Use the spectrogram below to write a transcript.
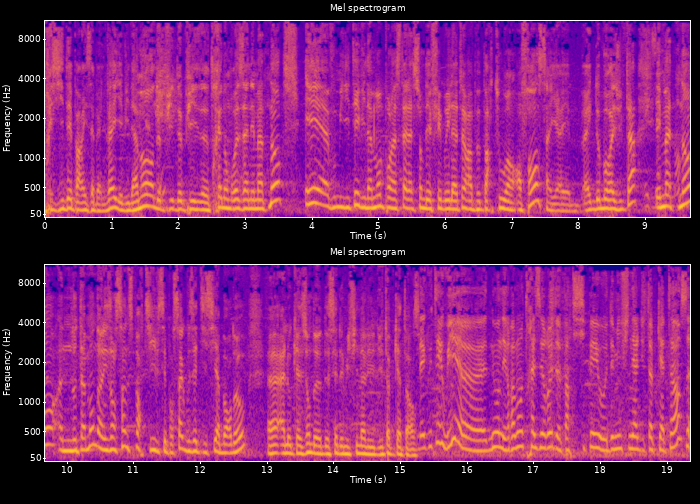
présidée par Isabelle Veil évidemment depuis depuis de très nombreuses années maintenant et euh, vous militez évidemment pour l'installation des fibrillateurs un peu partout en, en France a- avec de beaux résultats et maintenant euh, notamment dans les enceintes sportives c'est pour ça que vous êtes ici à Bordeaux euh, à l'occasion de, de ces demi-finales du, du top 14 Bah, écoutez, oui, euh, nous on est vraiment très heureux de participer aux demi-finales du top 14.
